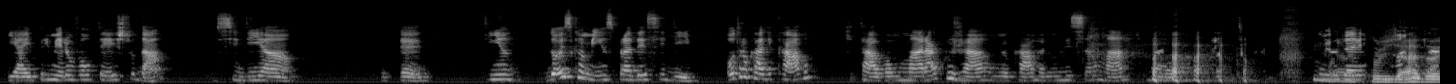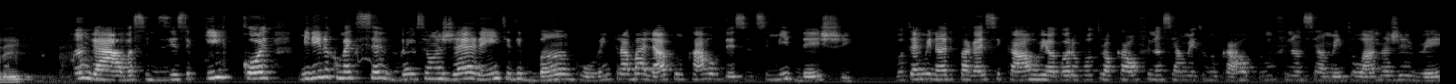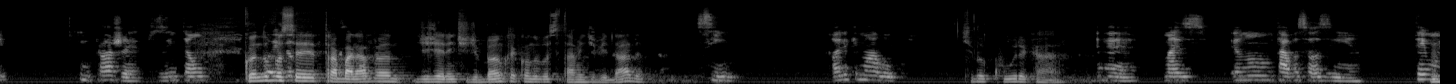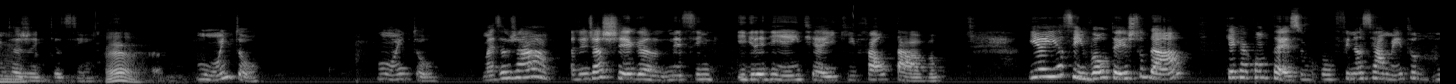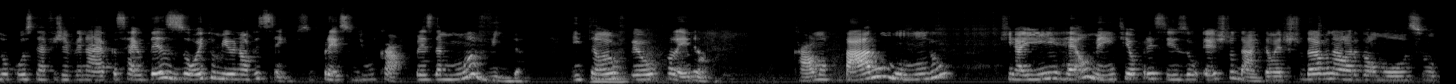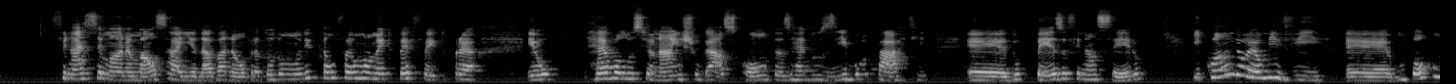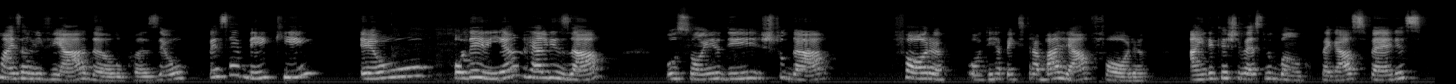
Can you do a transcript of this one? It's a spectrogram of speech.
E aí primeiro eu voltei a estudar, decidia é, tinha dois caminhos para decidir. Ou trocar de carro, que estava um maracujá, o meu carro era um Nissan Mark. meu maracujá, adorei mangava, assim, dizia assim, que coisa. Menina, como é que você vem? Você é uma gerente de banco, vem trabalhar com um carro desse. Eu disse, me deixe. Vou terminar de pagar esse carro e agora eu vou trocar o financiamento do carro por um financiamento lá na GV em projetos. Então. Quando você meu... trabalhava de gerente de banco, é quando você estava endividada? Sim. Olha que maluco. Que loucura, cara. É, mas eu não estava sozinha. Tem muita uhum. gente assim. É. Muito. Muito. Mas eu já. A gente já chega nesse ingrediente aí que faltava. E aí, assim, voltei a estudar. O que, que acontece? O financiamento no curso da FGV na época saiu 18.900, o preço de um carro, o preço da minha vida. Então uhum. eu, eu falei: não, calma, para o mundo, que aí realmente eu preciso estudar. Então eu estudava na hora do almoço, finais de semana mal saía, dava não para todo mundo, então foi um momento perfeito para eu revolucionar, enxugar as contas, reduzir boa parte é, do peso financeiro. E quando eu me vi é, um pouco mais aliviada, Lucas, eu percebi que eu poderia realizar o sonho de estudar fora, ou de repente trabalhar fora, ainda que eu estivesse no banco, pegar as férias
